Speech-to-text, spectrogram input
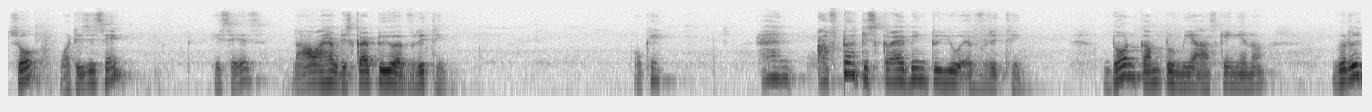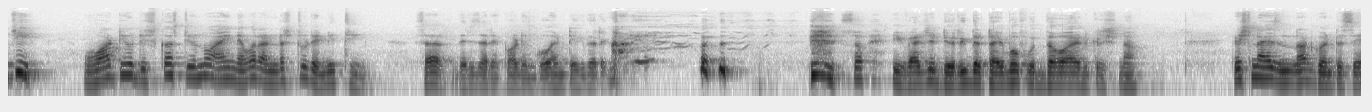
So, what is he saying? He says, Now I have described to you everything. Okay? And after describing to you everything, don't come to me asking, you know, Guruji, what you discussed, you know, I never understood anything. Sir, there is a recording, go and take the recording. so imagine during the time of Uddhava and Krishna. Krishna is not going to say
